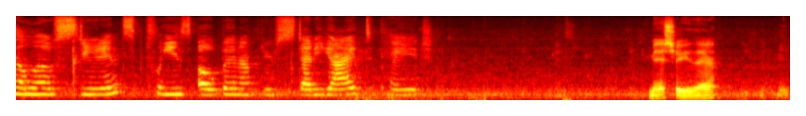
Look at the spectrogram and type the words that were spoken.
Hello, students. Please open up your study guide to page. Miss, are you there? Miss.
